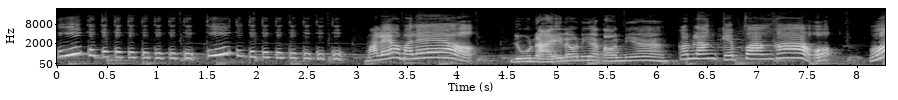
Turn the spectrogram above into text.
กุ๊กกุ๊กกุ๊กกุ๊กกุ๊กกุ๊กกุ๊กกุ๊กกุ๊กกุ๊กกุ๊กกุ๊กกุ๊กกุ๊กกุ๊กกุ๊กมาแล้วมาแล้ว อยู่ไหนแล้วเนี่ยตอนเนี้ยกำลังเก็บฟางข้าวโอ้โอ้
